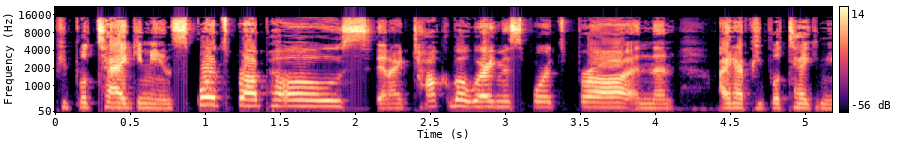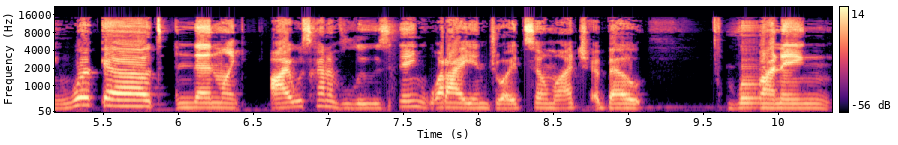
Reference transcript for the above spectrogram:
people tagging me in sports bra posts and I'd talk about wearing the sports bra and then I'd have people tagging me in workouts and then like I was kind of losing what I enjoyed so much about running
